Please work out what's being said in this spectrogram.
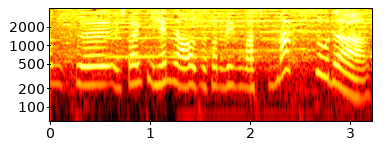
und äh, streckt die Hände aus von wegen, was machst du da?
